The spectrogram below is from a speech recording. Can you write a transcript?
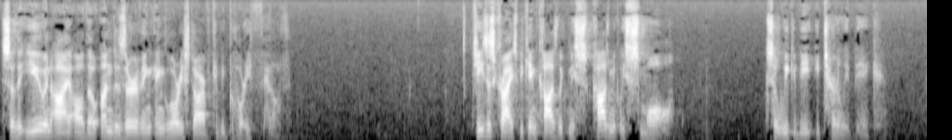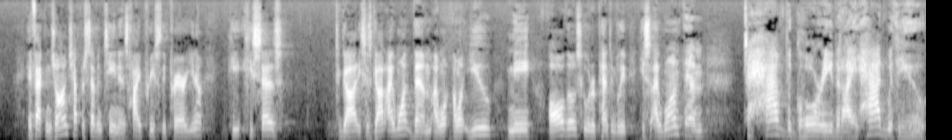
so that you and I, although undeserving and glory starved, could be glory filled. Jesus Christ became cosmically, cosmically small so we could be eternally big. In fact, in John chapter 17, in his high priestly prayer, you know, he, he says to God, he says, God, I want them, I want, I want you, me, all those who would repent and believe. He says, I want them to have the glory that I had with you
